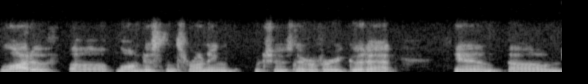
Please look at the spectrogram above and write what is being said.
lot of uh, long distance running, which I was never very good at, and um,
